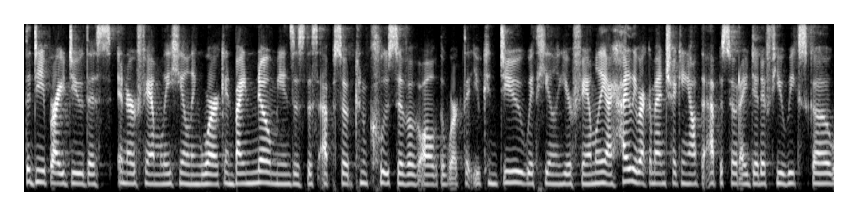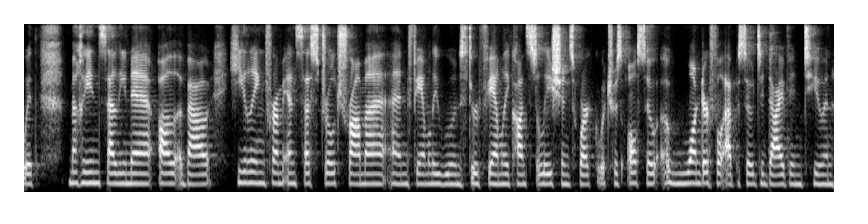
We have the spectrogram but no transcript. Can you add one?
the deeper I do this inner family healing work. And by no means is this episode conclusive of all of the work that you can do with healing your family. I highly recommend checking out the episode I did a few weeks ago with Marine Sélénée, all about healing from ancestral trauma and family wounds through family constellations work, which was also a wonderful episode to dive into, and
